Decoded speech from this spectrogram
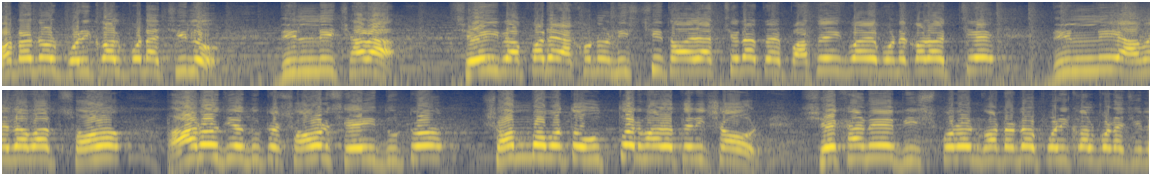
ঘটানোর পরিকল্পনা ছিল দিল্লি ছাড়া? সেই ব্যাপারে এখনও নিশ্চিত হওয়া যাচ্ছে না। তাই প্রাথমিকভাবে মনে করা হচ্ছে দিল্লি, আহমেদাবাদ সহ আরও যে দুটো শহর, সেই দুটো সম্ভবত উত্তর ভারতেরই শহর। সেখানে বিস্ফোরণ ঘটানোর পরিকল্পনা ছিল।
